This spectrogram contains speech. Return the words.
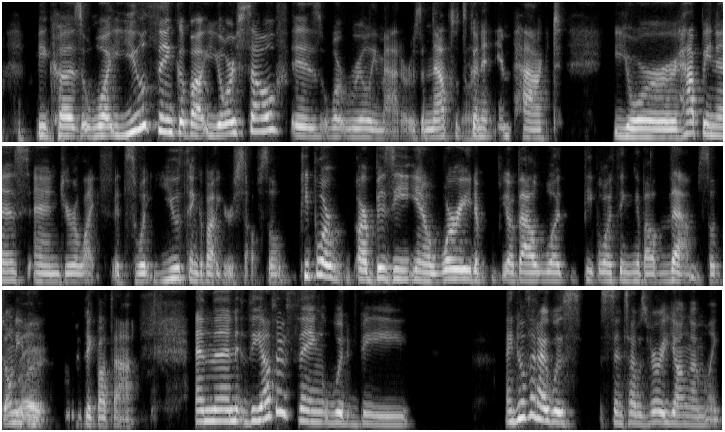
because what you think about yourself is what really matters and that's what's right. going to impact your happiness and your life it's what you think about yourself so people are are busy you know worried about what people are thinking about them so don't even right. think about that and then the other thing would be i know that i was since I was very young, I'm like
